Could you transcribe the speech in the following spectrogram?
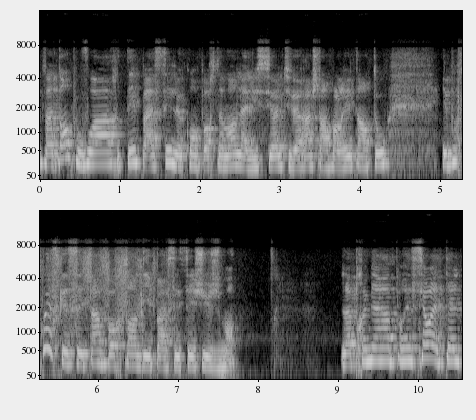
Va-t-on pouvoir dépasser le comportement de la luciole? Tu verras, je t'en parlerai tantôt. Et pourquoi est-ce que c'est important de dépasser ces jugements? La première impression est-elle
